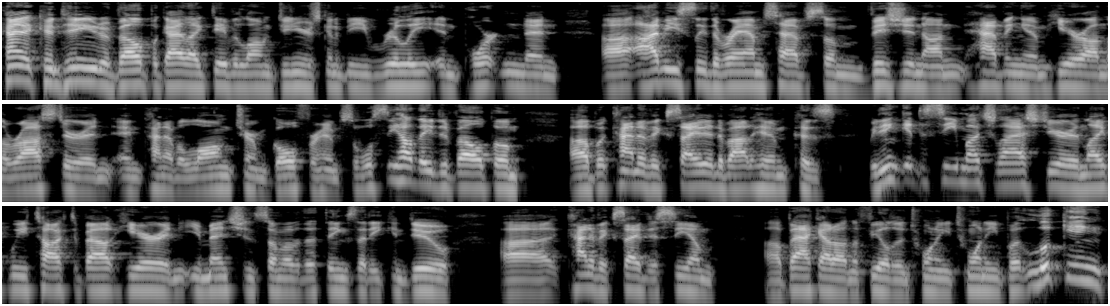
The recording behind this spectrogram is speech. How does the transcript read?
kind of continue to develop a guy like David Long Jr. is going to be really important. And uh, obviously the Rams have some vision on having him here on the roster and, and kind of a long-term goal for him. So we'll see how they develop him, uh, but kind of excited about him because we didn't get to see much last year. And like we talked about here, and you mentioned some of the things that he can do, uh, kind of excited to see him uh, back out on the field in 2020. But looking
